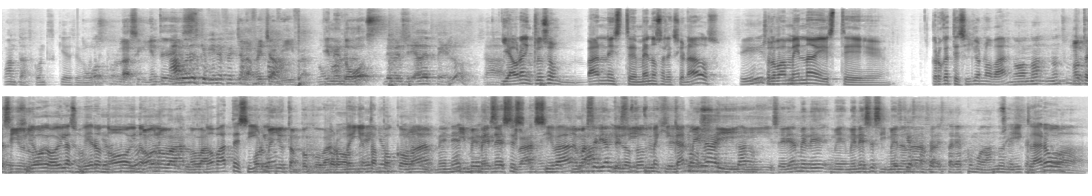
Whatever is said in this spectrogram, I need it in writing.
¿Cuántas? ¿Cuántas quieres? Dos por la siguiente. Ah, bueno, es que viene fecha La fecha FIFA. No, Tiene dos. Le vendría de pelos. O sea, Y ahora incluso van este, menos seleccionados. sí, Solo sí, va sí. Mena, este. Creo que Tecillo no va. No, no, no No, Tecillo. Sí, hoy, hoy la subieron, ¿Ya la no, hoy? No, no va, no va. No va Tecillo. Ormeño tampoco va. Ormeño Ormeño, tampoco va. Meneses. Y Meneses, sí va. sí va. Además serían y los dos serían mexicanos. Mena y, y serían Mene- Me- Meneses y Es Mena que nada hasta se le estaría acomodando en Sí, ese claro. a-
